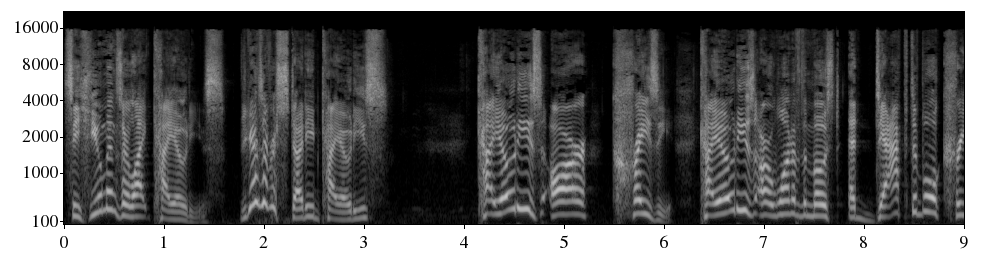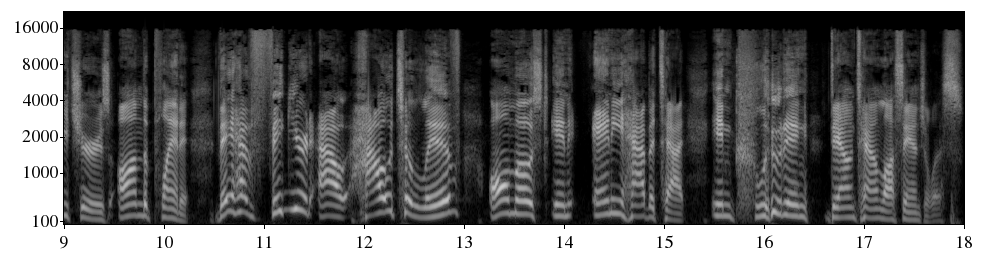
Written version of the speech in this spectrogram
See, humans are like coyotes. Have you guys ever studied coyotes? Coyotes are crazy. Coyotes are one of the most adaptable creatures on the planet. They have figured out how to live almost in any habitat, including downtown Los Angeles.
